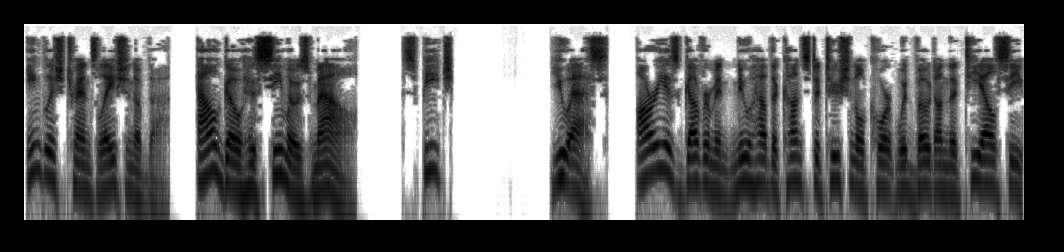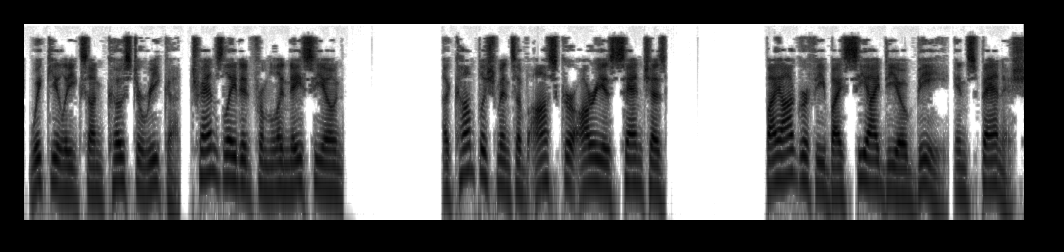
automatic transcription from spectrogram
English translation of the «Algo hacemos mal» speech. U.S. Arias government knew how the Constitutional Court would vote on the TLC, WikiLeaks on Costa Rica, translated from La Nación Accomplishments of Oscar Arias Sanchez. Biography by CIDOB in Spanish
